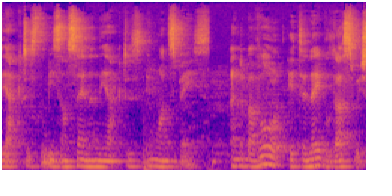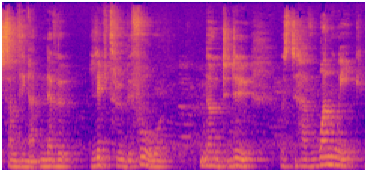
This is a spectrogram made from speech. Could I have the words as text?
the actors, the mise en scène, and the actors in one space. And above all, it enabled us, which is something I'd never lived through before, known to do, was to have one week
